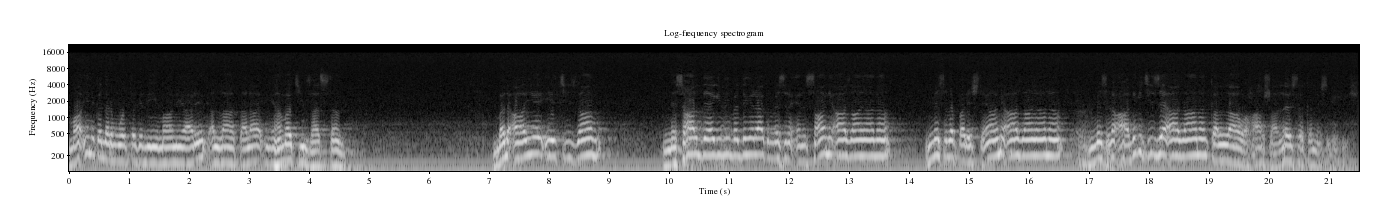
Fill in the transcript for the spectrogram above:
ما این قدر معتقد ایمانی آرے کہ اللہ تعالی یہ ہمہ چیز ہستن بل آئیے یہ چیزان مثال دے گی بھی بدگرہ کہ مثل انسانی آزایانا، مثل پرشتیان آزایانا، مثل عادی کی چیزیں آزایانا کاللہ و حاشا لیسا کمثل ہیش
